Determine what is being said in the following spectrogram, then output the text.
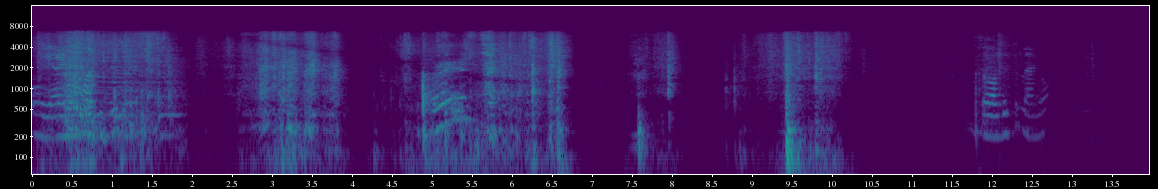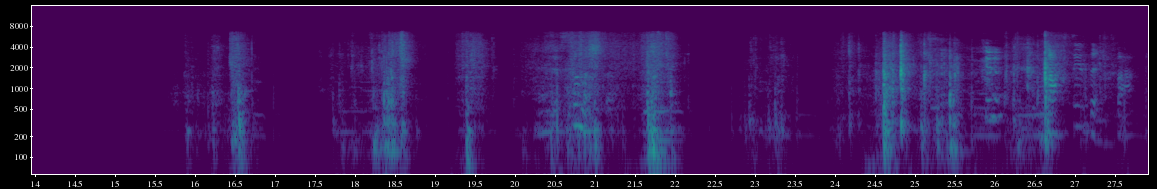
Oh yeah, I know how to do this. First. So this is manual. There's so much stuff. Boxes and boxes.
